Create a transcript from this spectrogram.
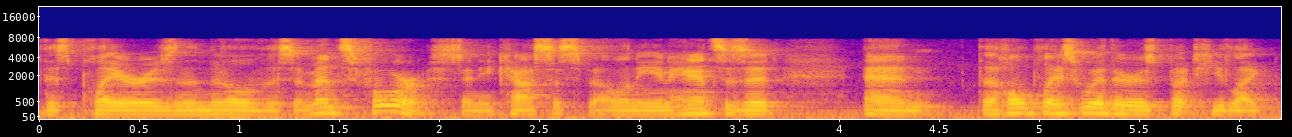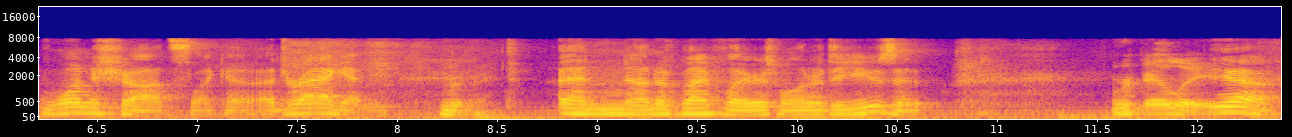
this player is in the middle of this immense forest and he casts a spell and he enhances it and the whole place withers, but he like one shots like a, a dragon. Right. And none of my players wanted to use it. Really? Yeah.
